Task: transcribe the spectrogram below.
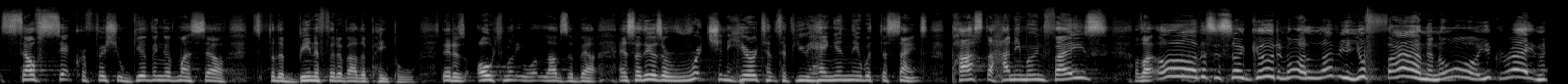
self sacrificial giving of myself for the benefit of other people. That is ultimately what love's about. And so there's a rich inheritance if you hang in there with the saints. Past the honeymoon phase of like, oh, this is so good and oh, I love you, you're fun and oh, you're great. And,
